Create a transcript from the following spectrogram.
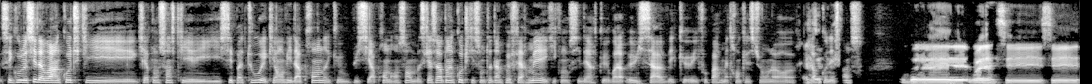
c'est cool aussi d'avoir un coach qui, qui a conscience qu'il ne sait pas tout et qui a envie d'apprendre et que vous puissiez apprendre ensemble. Parce qu'il y a certains coachs qui sont peut-être un peu fermés et qui considèrent que voilà, eux ils savent et qu'il ne faut pas remettre en question leur, leur connaissance. Ben, ouais, c'est c'est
